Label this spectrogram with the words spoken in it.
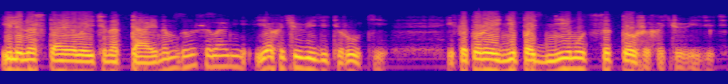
Или настаиваете на тайном голосовании? Я хочу видеть руки. И которые не поднимутся, тоже хочу видеть.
